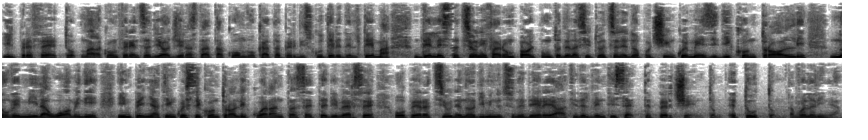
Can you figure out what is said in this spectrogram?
il prefetto. Ma la conferenza di oggi era stata convocata per discutere del tema delle stazioni, fare un po' il punto della situazione dopo cinque mesi di controlli, 9.000 uomini impegnati in questi controlli, 47 diverse operazioni e una diminuzione dei reati del 27%. È tutto. A voi la linea.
